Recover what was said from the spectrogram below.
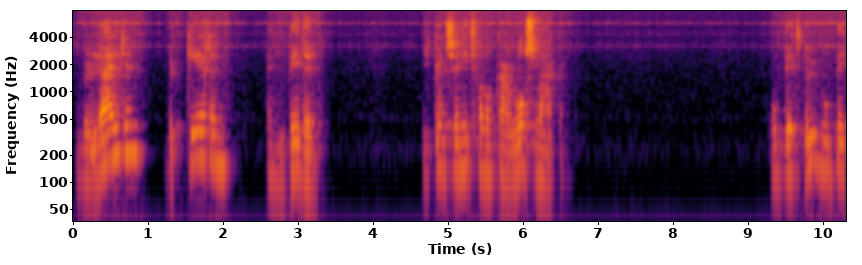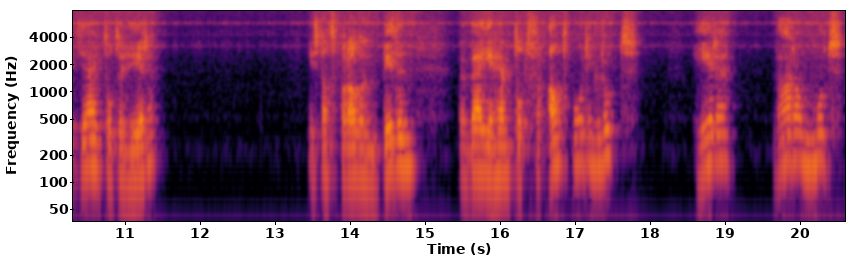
Beleiden, bekeren en bidden. Je kunt ze niet van elkaar losmaken. Hoe bidt u, hoe bid jij tot de Heer? Is dat vooral een bidden waarbij je Hem tot verantwoording roept? Heere, waarom moet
